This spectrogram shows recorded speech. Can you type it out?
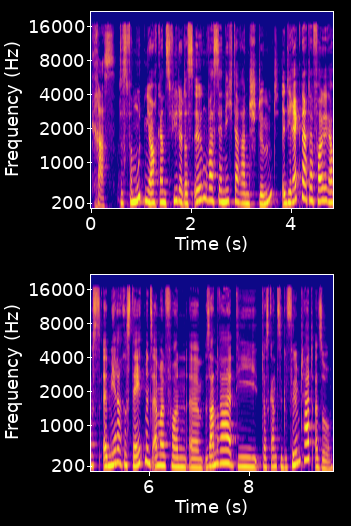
Krass. Das vermuten ja auch ganz viele, dass irgendwas ja nicht daran stimmt. Direkt nach der Folge gab es äh, mehrere Statements. Einmal von ähm, Sandra, die das Ganze gefilmt hat, also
